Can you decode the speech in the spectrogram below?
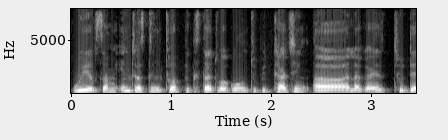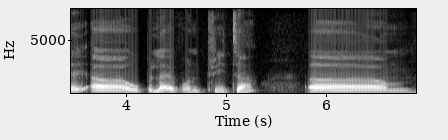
we have some interesting topics that we're going to be touching. Uh, like I today, uh, we'll be live on Twitter. Um,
